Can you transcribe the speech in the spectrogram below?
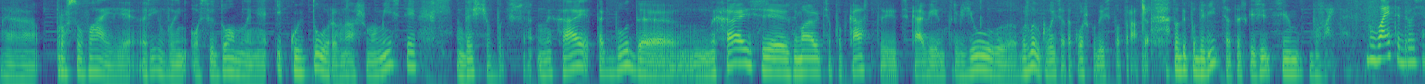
е, просуває рівень усвідомлення і культури в нашому місті дещо вище. Нехай так буде, нехай знімаються подкасти, цікаві інтерв'ю. Можливо, колись я також кудись потраплю. Туди подивіться та скажіть всім бувайте. Бувайте, друзі.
